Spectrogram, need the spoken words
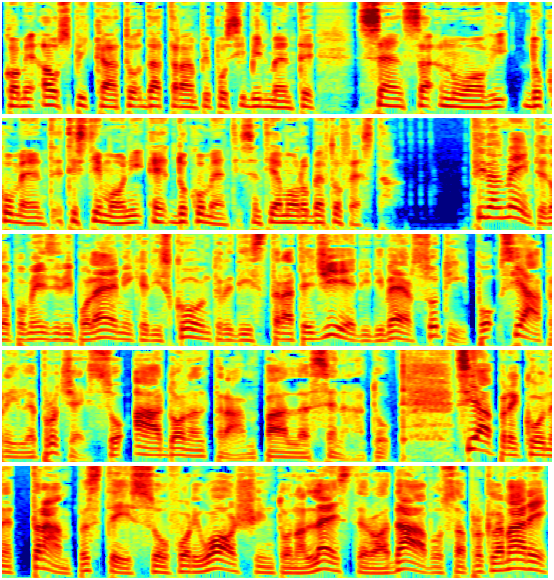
come auspicato da Trump, possibilmente ovviamente senza nuovi documenti, testimoni e documenti. Sentiamo Roberto Festa. Finalmente, dopo mesi di polemiche, di scontri, di strategie di diverso tipo, si apre il processo a Donald Trump al Senato. Si apre con Trump stesso fuori Washington, all'estero, a Davos, a proclamare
